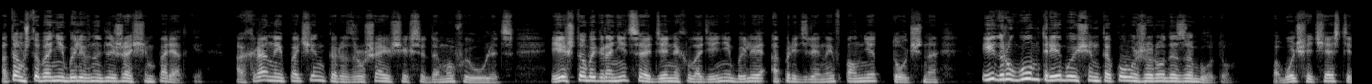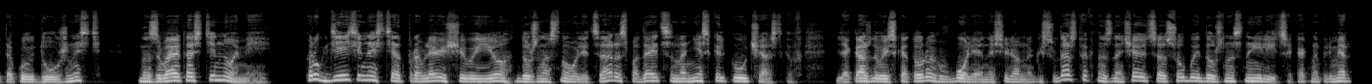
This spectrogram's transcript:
о том, чтобы они были в надлежащем порядке, охрана и починка разрушающихся домов и улиц, и чтобы границы отдельных владений были определены вполне точно, и другом требующим такого же рода заботу. По большей части такую должность называют астеномией, Круг деятельности отправляющего ее должностного лица распадается на несколько участков, для каждого из которых в более населенных государствах назначаются особые должностные лица, как, например,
